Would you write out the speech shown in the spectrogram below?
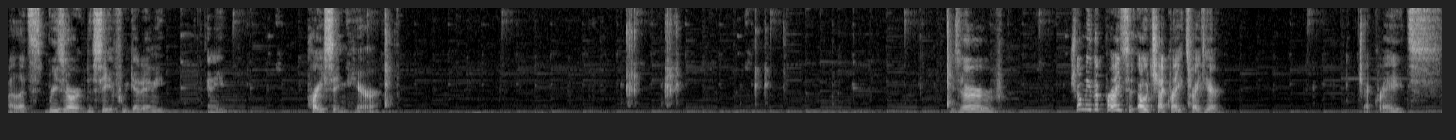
Well, let's reserve to see if we get any any pricing here. Reserve. Show me the prices. Oh, check rates right here. Check rates.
